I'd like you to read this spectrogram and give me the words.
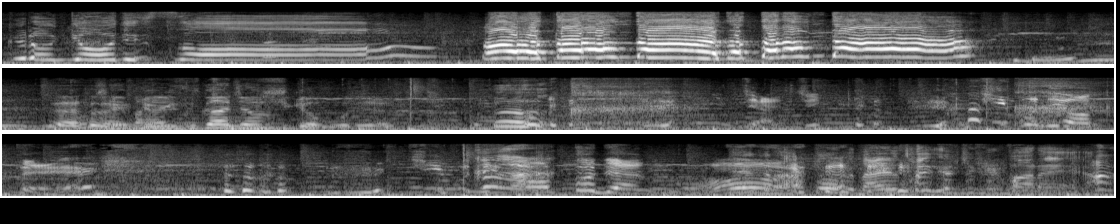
그런 게 어딨어? 아, 나 따라온다. 나 따라온다. 제발 누가 좀- 시가 보내야지. 어, 이 자식 기분이 어때? 기분이 어떠냐고? 얘들아, 꼭 날 살려주길 바래. 아,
